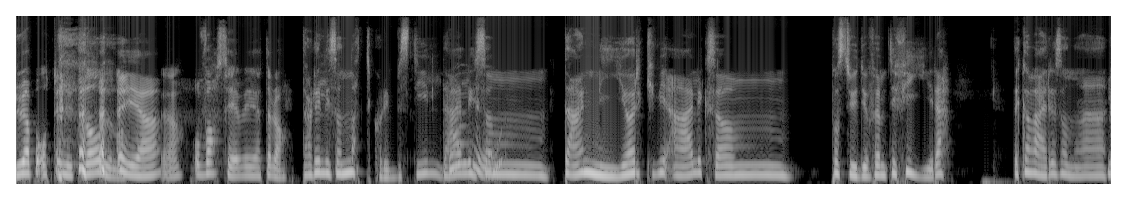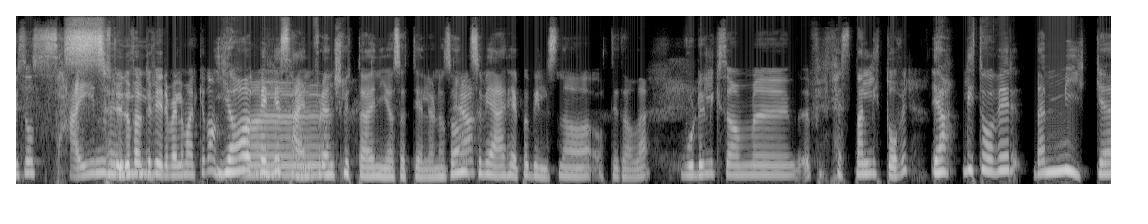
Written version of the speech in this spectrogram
Du er på 80- og 90-tallet, du nå. Ja. Ja. Og hva ser vi etter da? Da er det litt sånn nattklubbstil. Det er Oh. liksom Det er New York. Vi er liksom på Studio 54. Det kan være sånne Litt sånn sein. Studio 54, vel å merke, da. Ja, veldig sein, for den slutta i 79 eller noe sånt. Ja. Så vi er helt på begynnelsen av 80-tallet. Hvor det liksom eh, Festen er litt over. Ja, litt over. Det er myke,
